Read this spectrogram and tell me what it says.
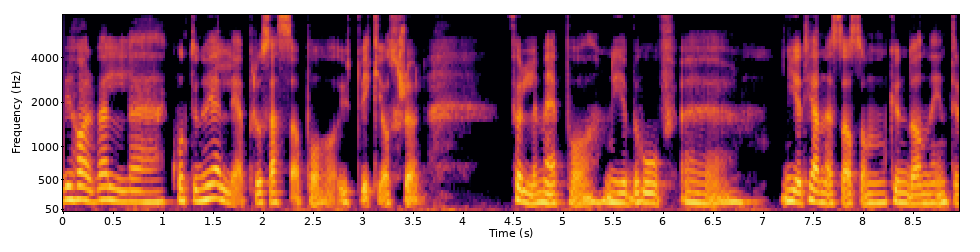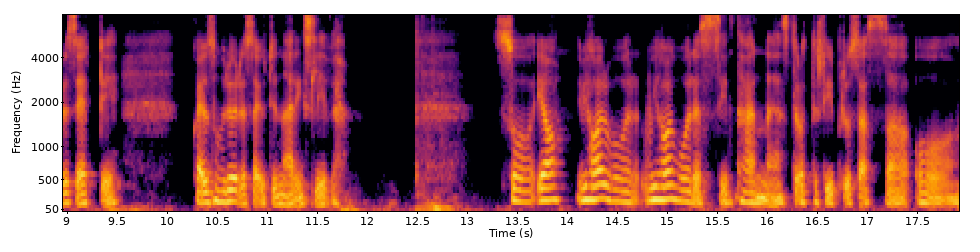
vi har vel eh, kontinuerlige prosesser på å utvikle oss sjøl. Følge med på nye behov, eh, nye tjenester som kundene er interessert i. Hva er det som rører seg ute i næringslivet? Så ja, vi har, vår, vi har våre interne strategiprosesser, og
